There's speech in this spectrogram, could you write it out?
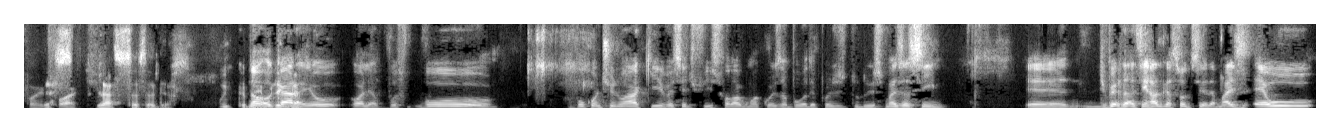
Foi graças, forte. Graças a Deus. Muito Não, bem, cara, eu, olha, vou, vou, vou, continuar aqui, vai ser difícil falar alguma coisa boa depois de tudo isso, mas assim, é, de verdade, sem rasgação de seda, mas é o.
